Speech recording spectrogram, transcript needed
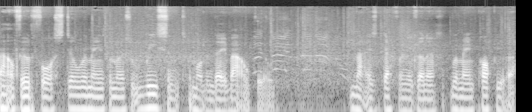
Battlefield 4 still remains the most recent modern day Battlefield. And that is definitely going to remain popular.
